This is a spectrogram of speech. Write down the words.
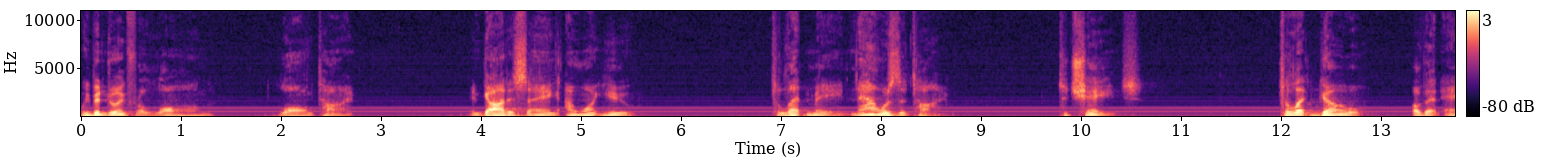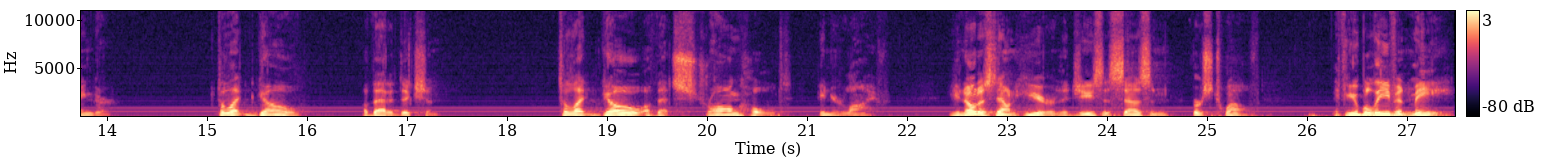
we've been doing for a long, long time. And God is saying, I want you to let me, now is the time to change, to let go of that anger, to let go of that addiction, to let go of that stronghold in your life. You notice down here that Jesus says in verse 12, if you believe in me,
